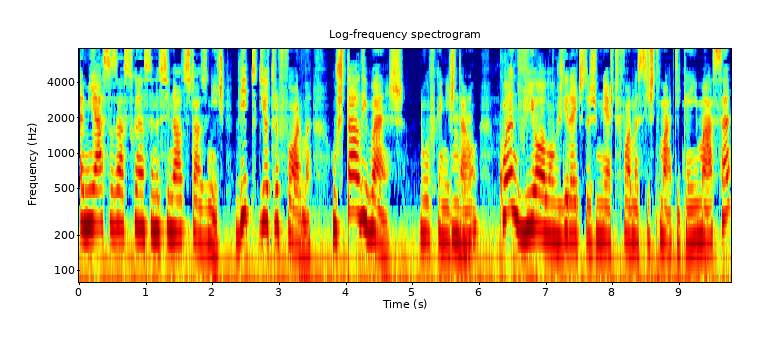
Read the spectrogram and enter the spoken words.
ameaças à segurança nacional dos Estados Unidos. Dito de outra forma, os talibãs no Afeganistão, uhum. quando violam os direitos das mulheres de forma sistemática e massa,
